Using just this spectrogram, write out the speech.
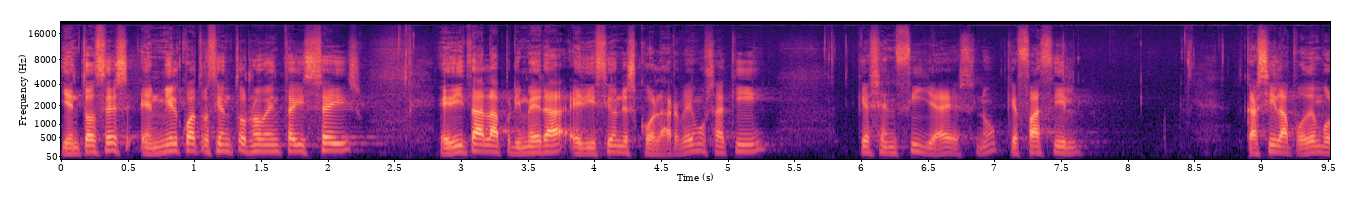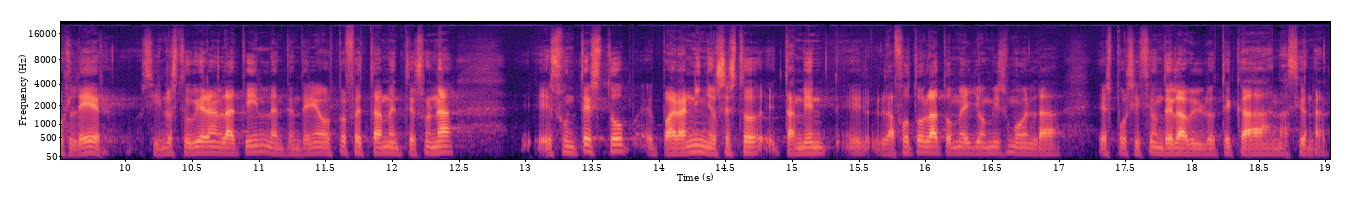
Y entonces, en 1496, edita la primera edición escolar. Vemos aquí qué sencilla es, ¿no? qué fácil, casi la podemos leer. Si no estuviera en latín, la entenderíamos perfectamente. Es una es un texto eh, para niños. Esto eh, también eh, la foto la tomé yo mismo en la exposición de la Biblioteca Nacional.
